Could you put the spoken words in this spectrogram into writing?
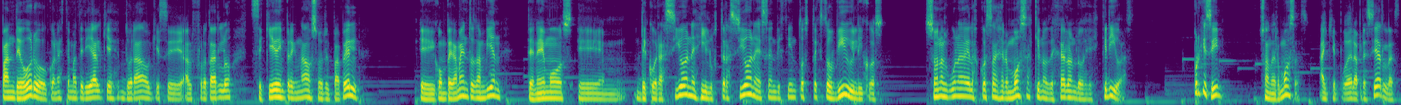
pan de oro, con este material que es dorado, que al frotarlo se queda impregnado sobre el papel, eh, con pegamento también. Tenemos em, decoraciones, ilustraciones en distintos textos bíblicos. Son algunas de las cosas hermosas que nos dejaron los escribas. Porque sí, son hermosas, hay que poder apreciarlas.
